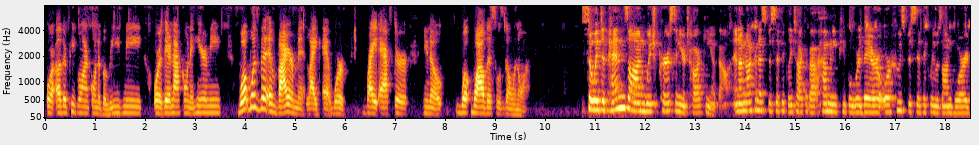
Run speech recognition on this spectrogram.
or other people aren't going to believe me or they're not going to hear me what was the environment like at work right after you know what while this was going on? So it depends on which person you're talking about. And i'm not going to specifically talk about how many people were there or who specifically was on board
